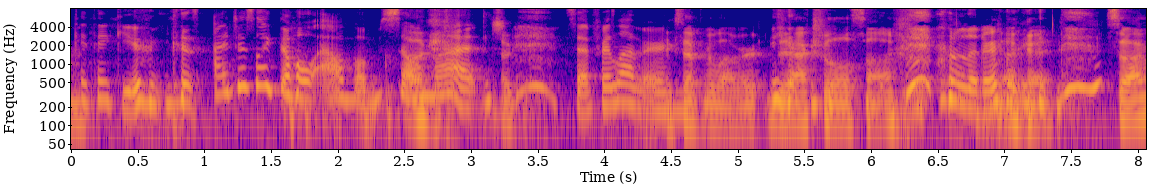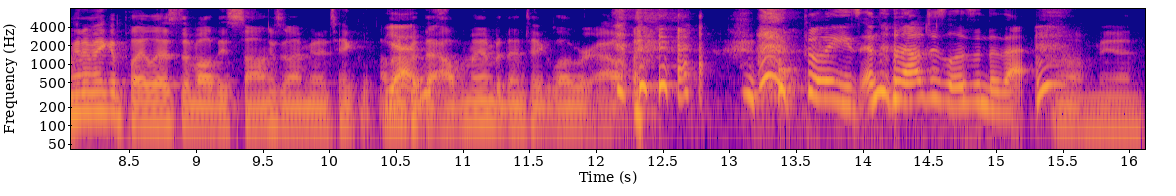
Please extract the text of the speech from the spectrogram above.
okay, thank you. Because I just like the whole album so Okay, much, okay. except for Lover. Except for "Lover," the actual song. Literally. Okay. So I'm gonna make a playlist of all these songs, and I'm gonna take. I'm gonna put the album in, but then take "Lover" out. Please, and then I'll just listen to that. oh man,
